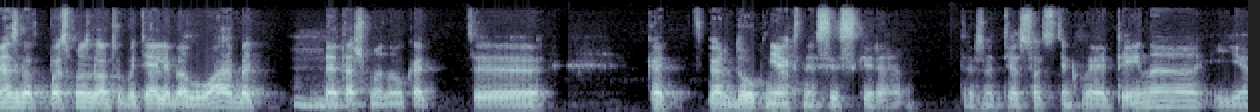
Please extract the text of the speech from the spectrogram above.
Mes gal pas mus gal truputėlį vėluoja, bet, mhm. bet aš manau, kad, kad per daug nieks nesiskiria. Tai žinot, tie soc tinklai ateina, jie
